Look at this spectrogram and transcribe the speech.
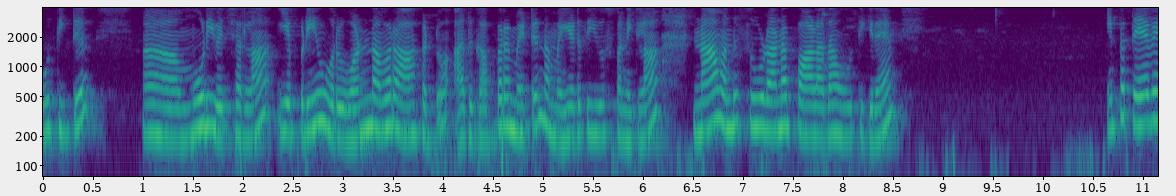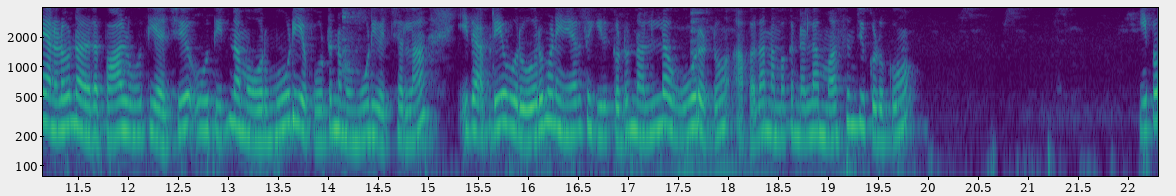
ஊற்றிட்டு மூடி வச்சிடலாம் எப்படியும் ஒரு ஒன் ஹவர் ஆகட்டும். அதுக்கப்புறமேட்டு நம்ம எடுத்து யூஸ் பண்ணிக்கலாம். நான் வந்து சூடான பாலை தான் ஊற்றிக்கிறேன் இப்போ தேவையான அளவு நான் அதில் பால் ஊற்றியாச்சு ஊற்றிட்டு நம்ம ஒரு மூடியை போட்டு நம்ம மூடி வச்சிடலாம். இது அப்படியே ஒரு ஒரு மணி நேரத்துக்கு இருக்கட்டும். நல்லா ஊறட்டும். அப்போ தான் நமக்கு நல்லா மசிஞ்சு கொடுக்கும். இப்போ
